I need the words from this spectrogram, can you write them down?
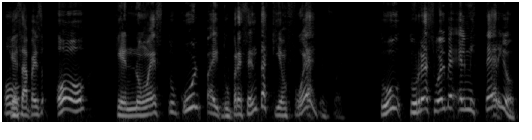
O, que esa persona, o que no es tu culpa y tú presentas quién fue. ¿Quién fue? Tú, tú resuelves el misterio.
